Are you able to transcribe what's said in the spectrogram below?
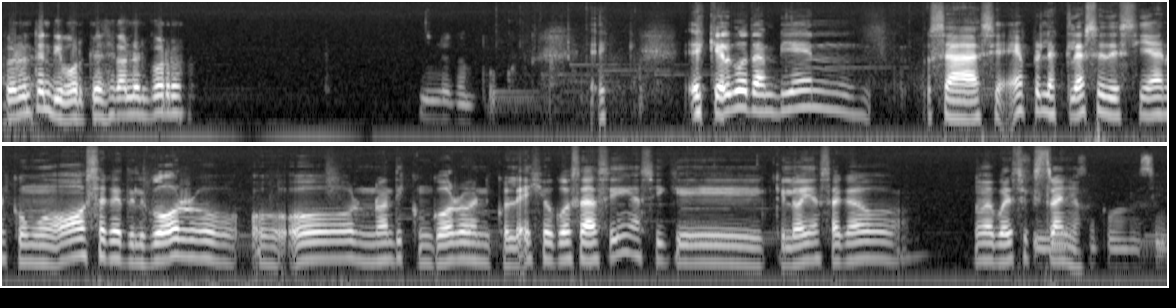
Pero no entendí por qué sacaron el gorro. Yo tampoco. Es que algo también, o sea, siempre en las clases decían como, oh, sácate el gorro, o oh, no andes con gorro en el colegio, cosas así, así que que lo hayan sacado no me parece Sí, extraño, esa como que sí.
